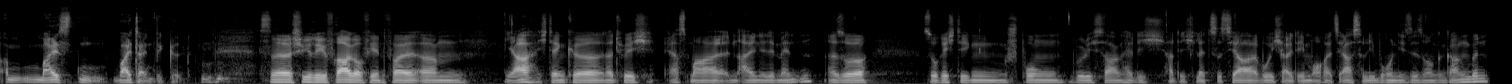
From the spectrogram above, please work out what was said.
am meisten weiterentwickelt? Das ist eine schwierige Frage auf jeden Fall. Ähm, ja, ich denke natürlich erstmal in allen Elementen. Also so richtigen Sprung, würde ich sagen, hätte ich, hatte ich letztes Jahr, wo ich halt eben auch als erster Libero in die Saison gegangen bin.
